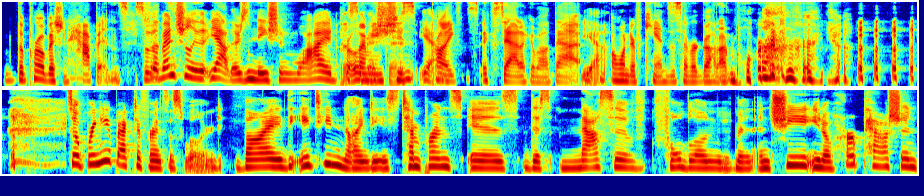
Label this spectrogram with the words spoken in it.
the prohibition happens. So, so eventually, yeah, there's nationwide So prohibition. I mean, she's yeah. probably ecstatic about that. Yeah. I wonder if Kansas ever got on board. yeah. So bringing it back to Frances Willard, by the 1890s, temperance is this massive, full-blown movement, and she, you know, her passion,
